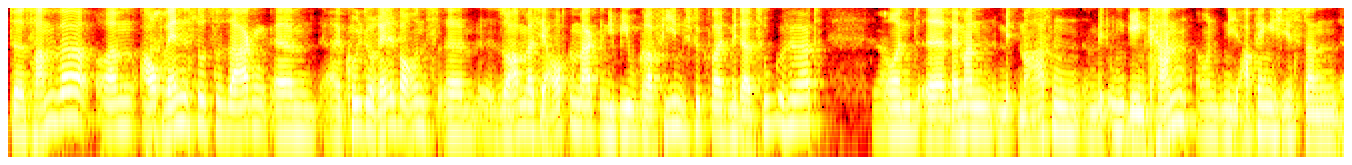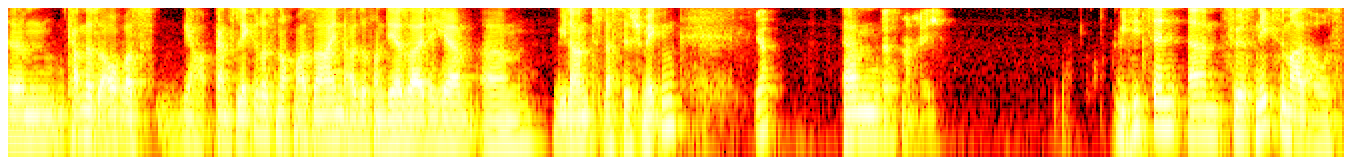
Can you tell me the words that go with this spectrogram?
Das haben wir, ähm, auch wenn es sozusagen ähm, äh, kulturell bei uns, ähm, so haben wir es ja auch gemerkt, in die Biografie ein Stück weit mit dazugehört. Und äh, wenn man mit Maßen mit umgehen kann und nicht abhängig ist, dann ähm, kann das auch was ja ganz Leckeres nochmal sein. Also von der Seite her, ähm, Wieland, lasst es schmecken. Ja. Ähm, das mache ich. Wie sieht es denn ähm, fürs nächste Mal aus?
